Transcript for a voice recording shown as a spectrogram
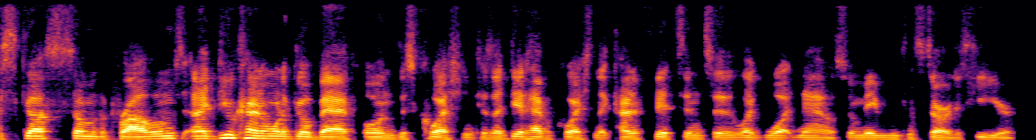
discussed some of the problems, and I do kind of want to go back on this question because I did have a question that kind of fits into like what now. So maybe we can start it here.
